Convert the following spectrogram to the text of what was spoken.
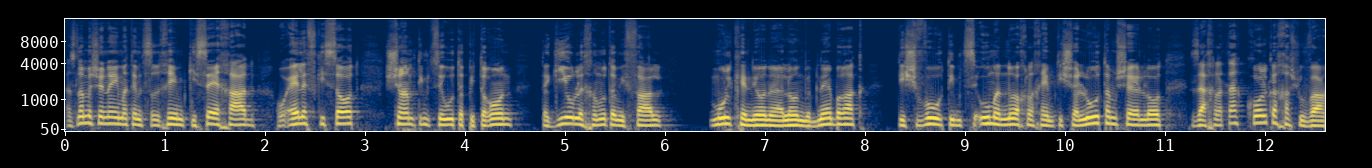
אז לא משנה אם אתם צריכים כיסא אחד או אלף כיסאות, שם תמצאו את הפתרון, תגיעו לחנות המפעל מול קניון איילון בבני ברק, תשבו, תמצאו מה נוח לכם, תשאלו אותם שאלות, זו החלטה כל כך חשובה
